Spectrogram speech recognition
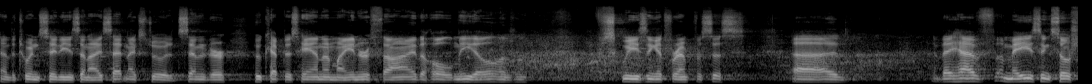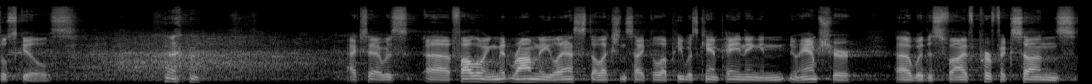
in, the Twin Cities, and I sat next to a senator who kept his hand on my inner thigh the whole meal, squeezing it for emphasis. Uh, they have amazing social skills. Actually, I was uh, following Mitt Romney last election cycle up. He was campaigning in New Hampshire uh, with his five perfect sons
